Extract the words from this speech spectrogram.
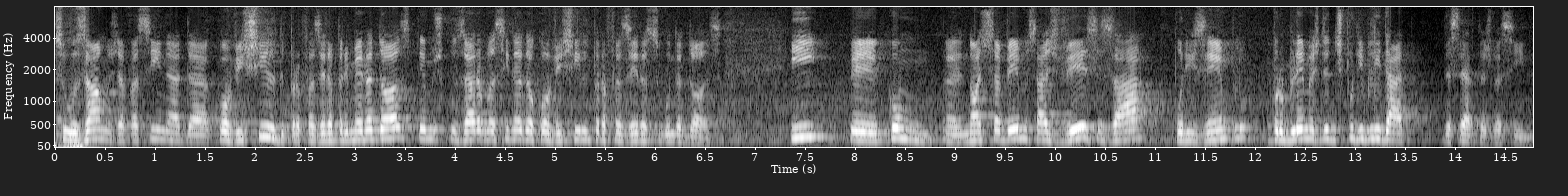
Se usamos a vacina da Covishield para fazer a primeira dose, temos que usar a vacina da Covishield para fazer a segunda dose. E, como eh, nós sabemos, às vezes há, por exemplo, problemas de disponibilidade. de certas vacinas.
